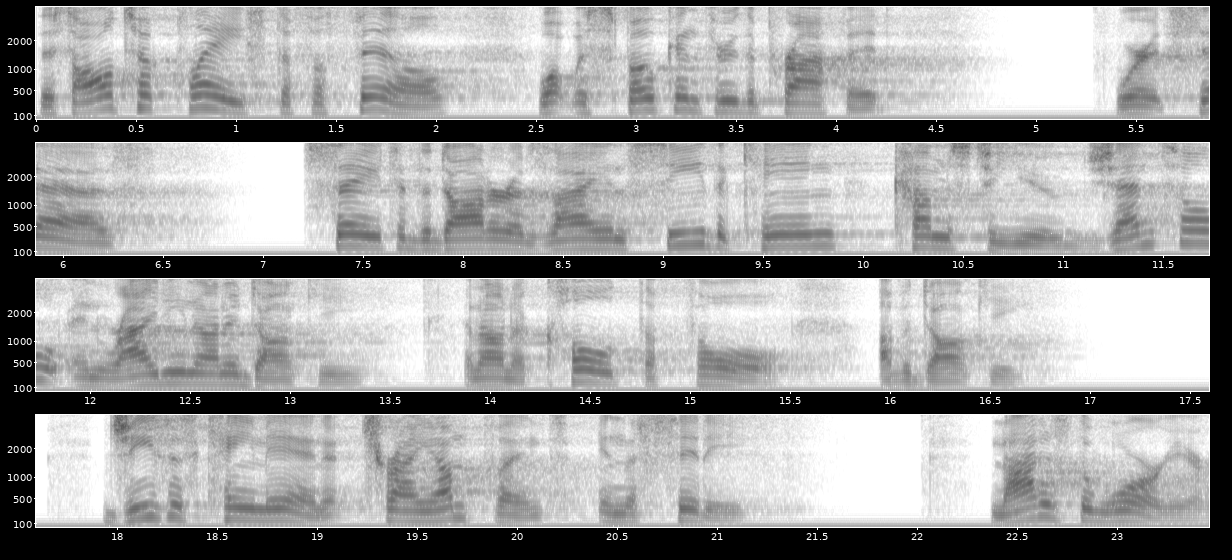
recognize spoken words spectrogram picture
This all took place to fulfill what was spoken through the prophet, where it says, Say to the daughter of Zion, See, the king comes to you, gentle and riding on a donkey, and on a colt, the foal of a donkey. Jesus came in triumphant in the city, not as the warrior,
